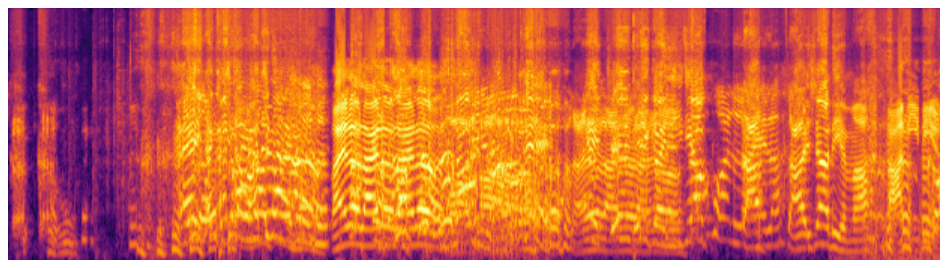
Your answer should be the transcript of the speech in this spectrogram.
可可恶！哎，来了来了来了来了，哎哎来了，Jerry 这个你一定要换打来了，打一下脸吗？打你脸！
